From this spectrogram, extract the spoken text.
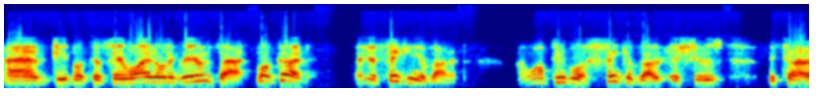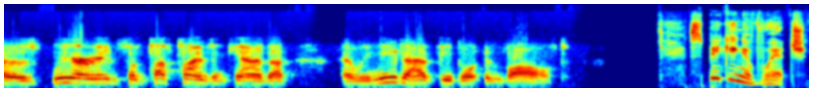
and people can say, "Well, I don't agree with that." Well, good but you're thinking about it. I want people to think about issues because we are in some tough times in Canada and we need to have people involved. Speaking of which,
